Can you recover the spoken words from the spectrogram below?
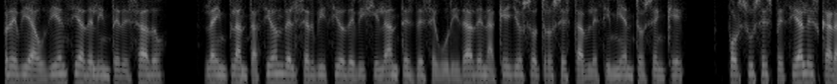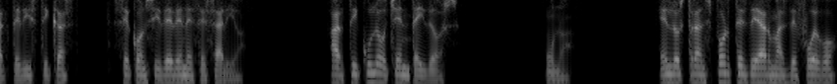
previa audiencia del interesado, la implantación del servicio de vigilantes de seguridad en aquellos otros establecimientos en que, por sus especiales características, se considere necesario. Artículo 82. 1. En los transportes de armas de fuego,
